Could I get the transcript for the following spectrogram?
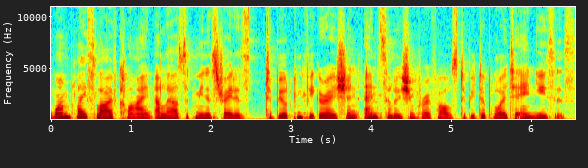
OnePlace Live client allows administrators to build configuration and solution profiles to be deployed to end users.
